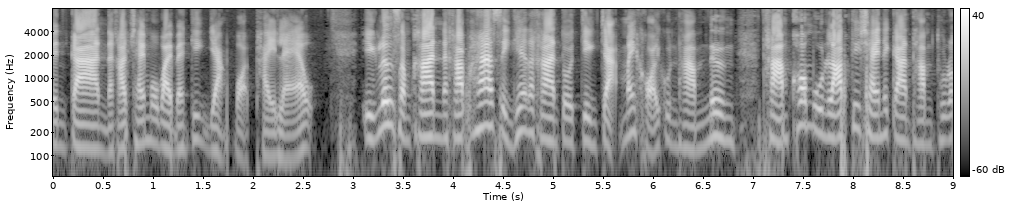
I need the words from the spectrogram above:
ป็นการนะครับใช้โมบายแบงกิ้งอย่างปลอดภัยแล้ว อีกเรื่องสำคัญนะครับ 5 สิ่งที่ธนาคารตัวจริงจะไม่ขอให้คุณทำหนึ่งถามข้อมูลลับที่ใช้ในการทำธุร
